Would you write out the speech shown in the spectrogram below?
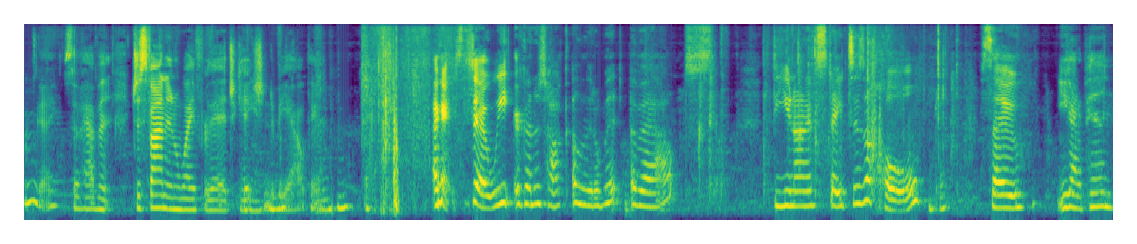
Okay, so haven't just finding a way for the education to be out there. Mm-hmm. Okay, so we are going to talk a little bit about the United States as a whole. Okay. So you got a pen?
